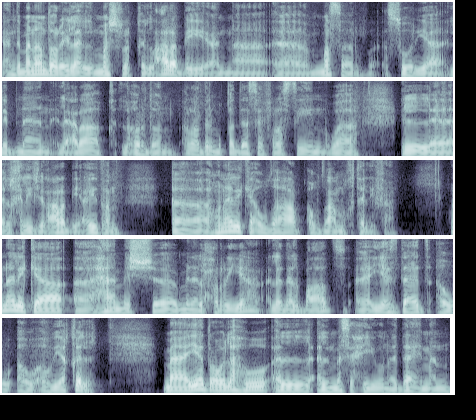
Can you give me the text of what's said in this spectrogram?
عندما ننظر إلى المشرق العربي ان آه مصر سوريا لبنان العراق الأردن الأراضي المقدسة فلسطين والخليج العربي أيضا. آه هنالك أوضاع أوضاع مختلفة. هنالك آه هامش من الحرية لدى البعض آه يزداد أو أو أو يقل. ما يدعو له المسيحيون دائما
